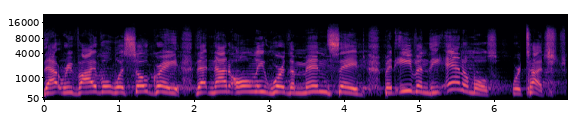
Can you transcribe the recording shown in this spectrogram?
That revival was so great that not only were the men saved, but even the animals were touched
